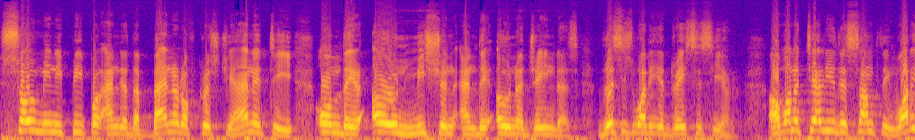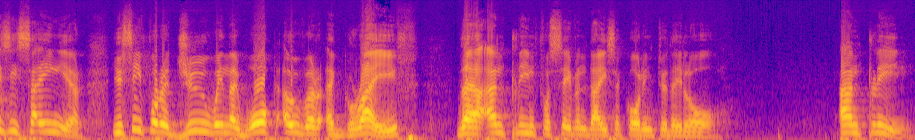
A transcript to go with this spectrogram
so many people under the banner of Christianity on their own mission and their own agendas. This is what he addresses here. I want to tell you this something. What is he saying here? You see, for a Jew, when they walk over a grave, they are unclean for seven days according to their law unclean.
